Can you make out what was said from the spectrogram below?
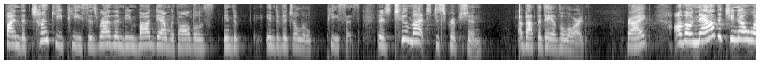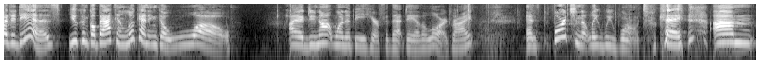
find the chunky pieces rather than being bogged down with all those indi- individual little pieces. There's too much description about the day of the Lord, right? Although now that you know what it is, you can go back and look at it and go, whoa, I do not want to be here for that day of the Lord, right? And fortunately, we won't, okay? Um,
